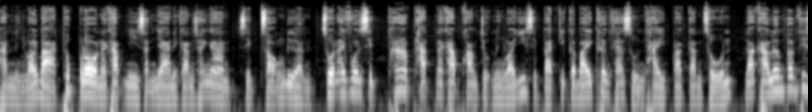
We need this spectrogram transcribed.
2,100 บาท ทุกโปรนะครับ มีสัญญาในการใช้งาน 12 เดือน ส่วน iPhone 15 Plus นะครับ ความจุ 128 g b เครื่องแท้ศูนย์ไทยประกันศูนย์ราคาเริ่มต้นที่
